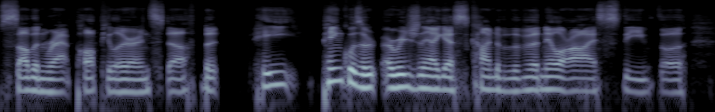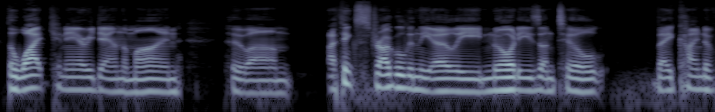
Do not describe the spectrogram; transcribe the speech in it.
southern rap popular and stuff. But he Pink was originally, I guess, kind of the Vanilla Ice, the the the white canary down the mine, who um I think struggled in the early noughties until they kind of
